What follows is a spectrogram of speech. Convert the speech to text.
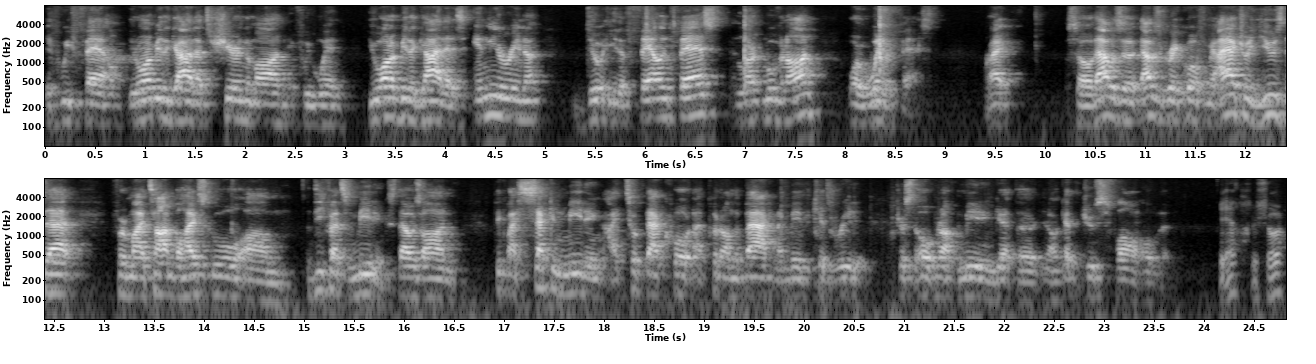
if we fail. You don't want to be the guy that's cheering them on if we win. You want to be the guy that is in the arena, do it either failing fast and learn moving on or winning fast. Right. So that was a that was a great quote for me. I actually used that for my Tottenville High School um, defensive meetings. That was on I think my second meeting. I took that quote, I put it on the back, and I made the kids read it just to open up the meeting and get the you know get the juices flowing a little bit. Yeah, for sure.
